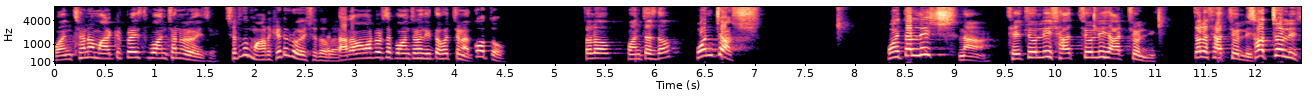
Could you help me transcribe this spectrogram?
পঞ্চান্ন মার্কেট প্রাইস পঞ্চান্ন রয়েছে। সেটা তো মার্কেটে রয়েছে দাদা। তারা মোটরসে পঞ্চান্ন দিতে হচ্ছে না। কত? চলো পঞ্চাশ দাও। পঞ্চাশ? পঁয়তাল্লিশ? না ছেচল্লিশ সাতচল্লিশ আটচল্লিশ। চলো সাতচল্লিশ। সাতচল্লিশ?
